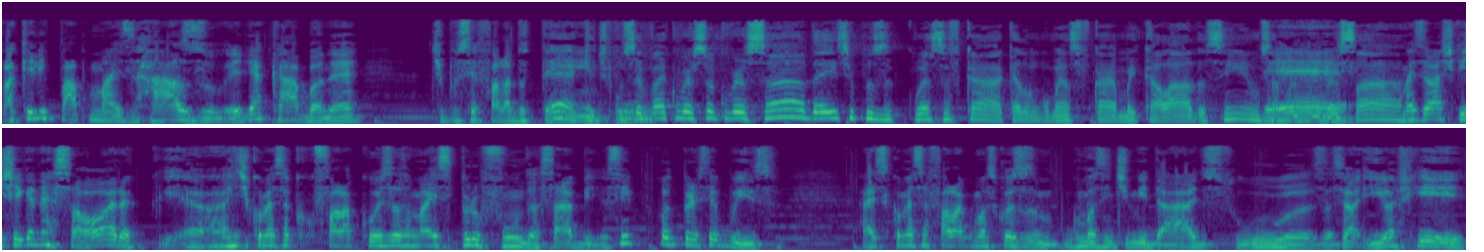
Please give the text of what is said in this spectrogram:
aquele papo mais raso, ele acaba, né? Tipo, você fala do tempo. É, que tipo, você vai conversando, conversando, aí tipo, você começa a ficar. Cada um começa a ficar meio calado assim, não sabe É, conversar. Mas eu acho que chega nessa hora, a gente começa a falar coisas mais profundas, sabe? Eu sempre quando percebo isso. Aí você começa a falar algumas coisas, algumas intimidades suas, assim, e eu acho que.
